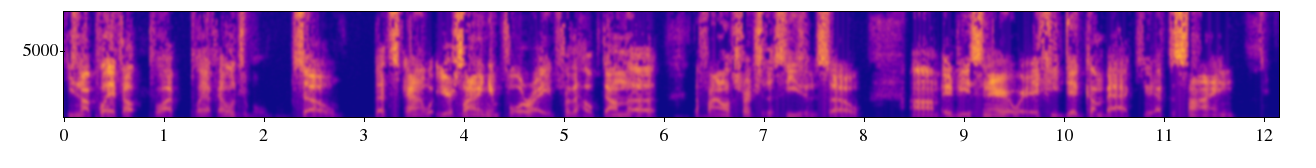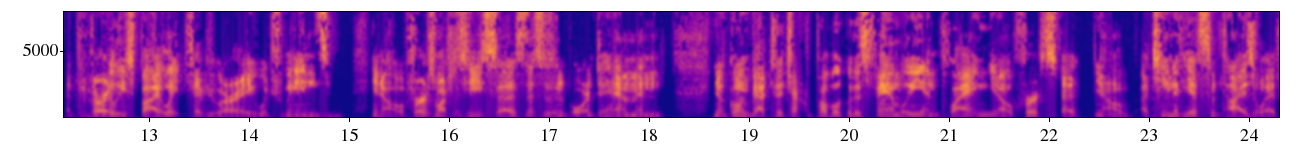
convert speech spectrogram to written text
he's not playoff playoff eligible. So that's kind of what you're signing him for, right? For the help down the the final stretch of the season. So um, it'd be a scenario where if he did come back, he would have to sign at the very least by late February, which means you know, for as much as he says this is important to him and, you know, going back to the Czech Republic with his family and playing, you know, for a, you know, a team that he has some ties with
